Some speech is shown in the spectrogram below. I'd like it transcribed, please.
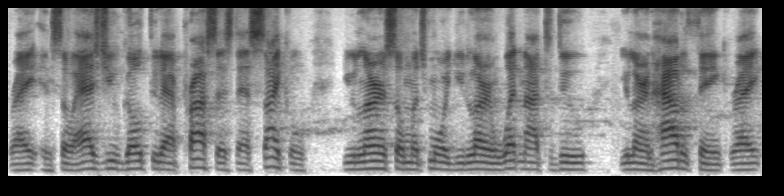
right? And so as you go through that process, that cycle, you learn so much more. You learn what not to do. You learn how to think, right?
